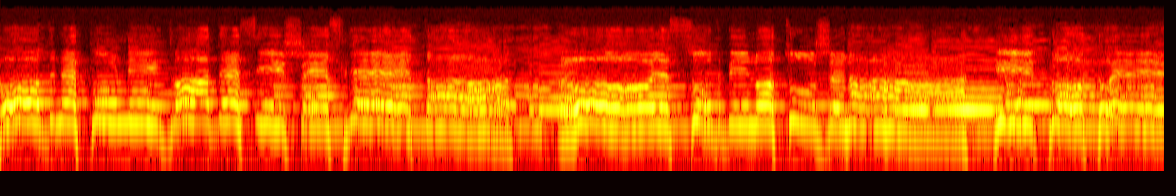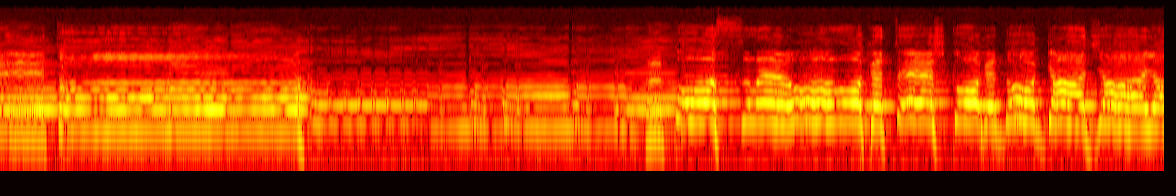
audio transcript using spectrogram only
od nepunih dvadeset šest ljeta. O, je sudbino tužena i prokleta. Posle ovog teškog događaja,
